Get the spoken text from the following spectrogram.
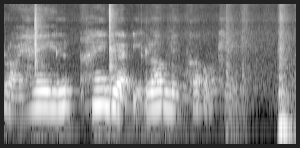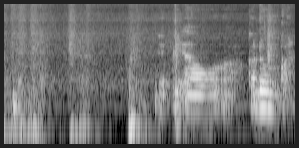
ปล่อย ให้ให้เดือดอีกรอบหนึ่งก็โอเค เดี๋ยวไปเอากระด้งก่อน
